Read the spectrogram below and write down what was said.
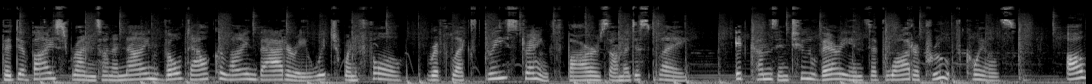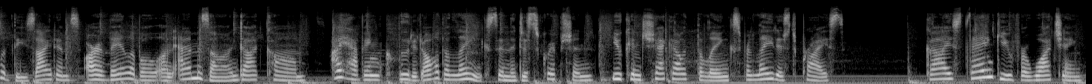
The device runs on a 9-volt alkaline battery which when full, reflects 3 strength bars on the display. It comes in two variants of waterproof coils. All of these items are available on Amazon.com. I have included all the links in the description. You can check out the links for latest price. Guys thank you for watching.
